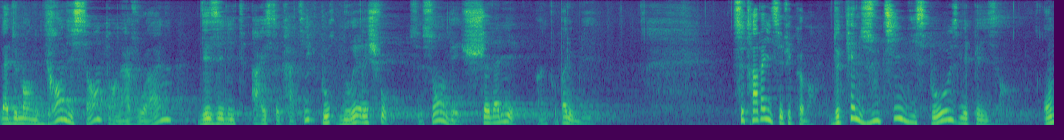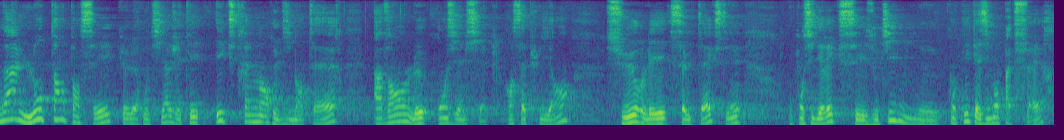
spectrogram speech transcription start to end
la demande grandissante en avoine des élites aristocratiques pour nourrir les chevaux. Ce sont des chevaliers, hein, il ne faut pas l'oublier. Ce travail s'est fait comment? De quels outils disposent les paysans? On a longtemps pensé que leur outillage était extrêmement rudimentaire avant le XIe siècle, en s'appuyant sur les seuls textes on considérait que ces outils ne contenaient quasiment pas de fer.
